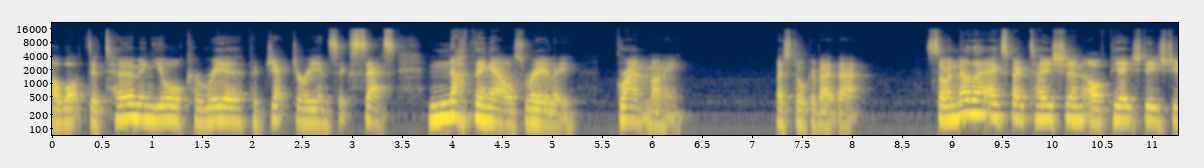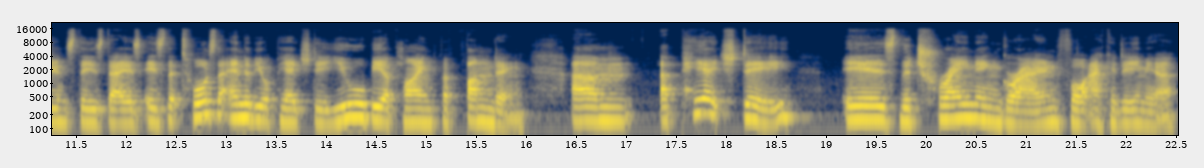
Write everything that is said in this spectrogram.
are what determine your career trajectory and success. Nothing else, really. Grant money. Let's talk about that. So another expectation of PhD students these days is that towards the end of your PhD, you will be applying for funding. Um, a PhD is the training ground for academia.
